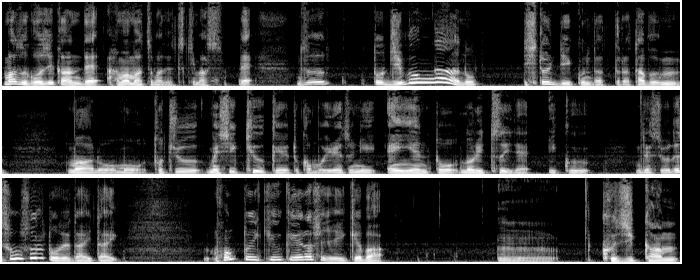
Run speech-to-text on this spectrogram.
まず5時間で浜松まで着きます。でずっと自分がの一人で行くんだったら多分まああのもう途中飯休憩とかも入れずに延々と乗り継いでいくんですよ。でそうするとね大体本当に休憩なしで行けばうん9時間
